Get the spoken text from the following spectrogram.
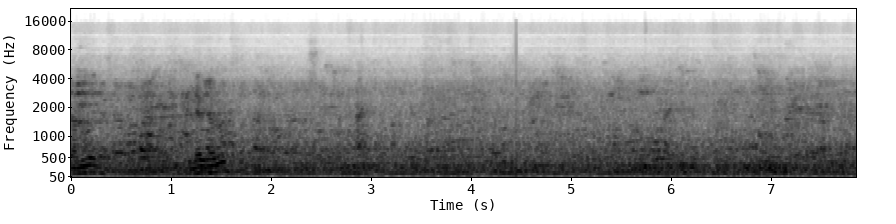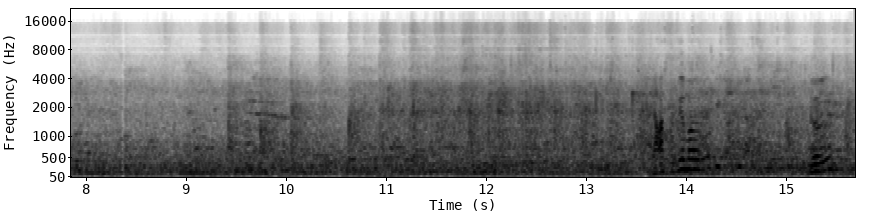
હોય લાઈવ ચાલુ ಯಾಕೆ કેમ આવે એવું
